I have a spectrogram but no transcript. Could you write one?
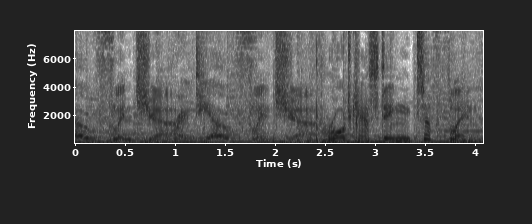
Radio Flintshire. Radio Flintshire. Broadcasting to Flint.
